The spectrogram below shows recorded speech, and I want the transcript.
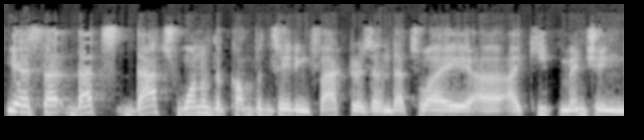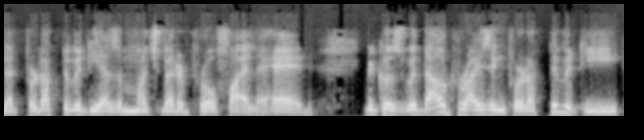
Yes, that, that's that's one of the compensating factors, and that's why uh, I keep mentioning that productivity has a much better profile ahead. Because without rising productivity,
